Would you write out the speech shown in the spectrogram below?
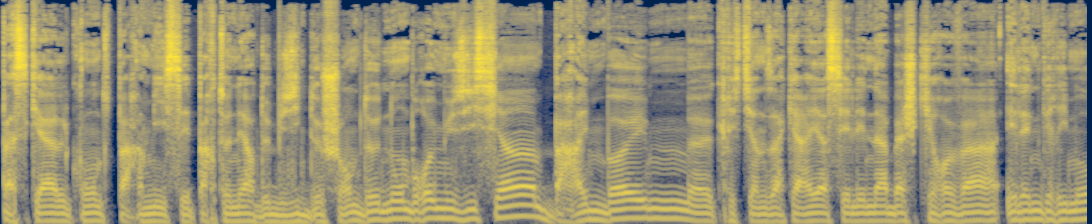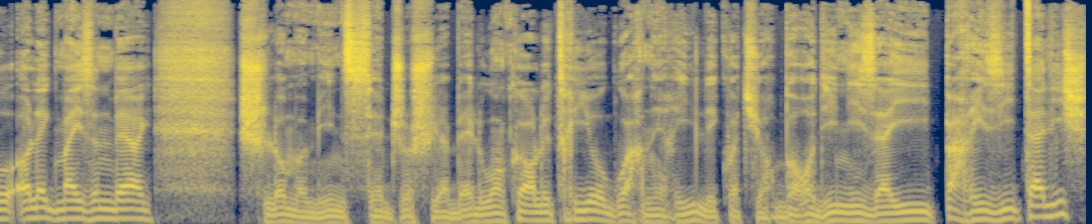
Pascal compte parmi ses partenaires de musique de chambre de nombreux musiciens, Barenboim, Christian Zacharias, Elena Bashkirova, Hélène Grimaud, Oleg Meisenberg, Shlomo Mintz, Joshua Bell ou encore le trio Guarneri, l'équature Borodin, Isaïe, Parisi, Talish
